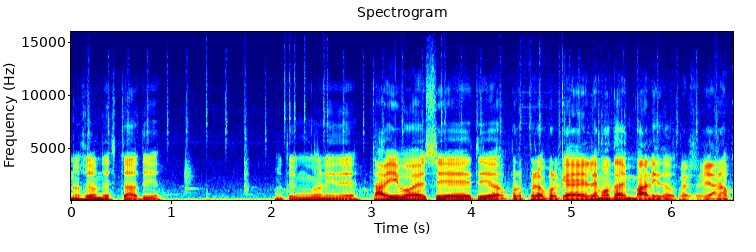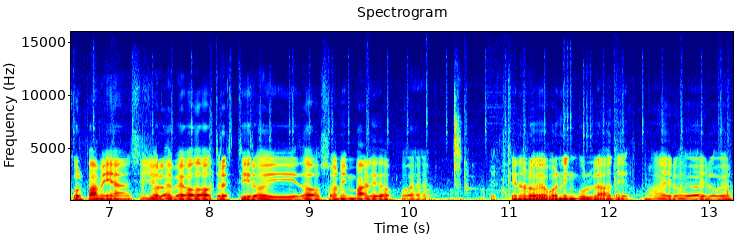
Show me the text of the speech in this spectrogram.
No sé dónde está, tío. No tengo ni idea. Está vivo, eh, sí, eh, tío. pero porque le hemos dado inválido. Pues eso ya no es culpa mía. Si yo le pego dos o tres tiros y dos son inválidos, pues. Es que no lo veo por ningún lado, tío. Vale, ahí lo veo, ahí lo veo.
